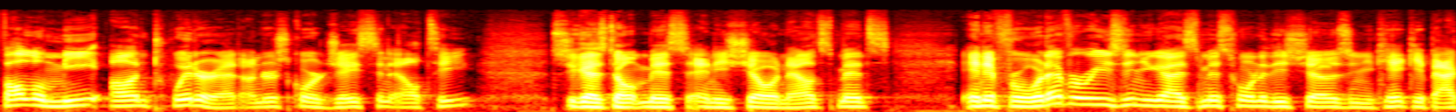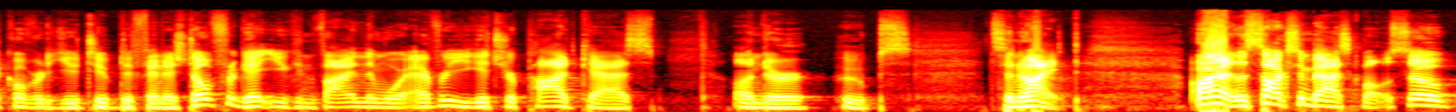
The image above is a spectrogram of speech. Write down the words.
Follow me on Twitter at underscore Jason LT so you guys don't miss any show announcements. And if for whatever reason you guys miss one of these shows and you can't get back over to YouTube to finish, don't forget you can find them wherever you get your podcasts under Hoops Tonight. All right, let's talk some basketball. So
